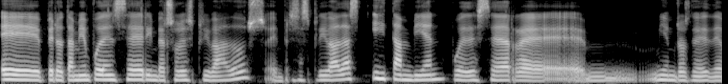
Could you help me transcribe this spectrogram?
Eh, pero también pueden ser inversores privados, empresas privadas y también puede ser eh, miembros de,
